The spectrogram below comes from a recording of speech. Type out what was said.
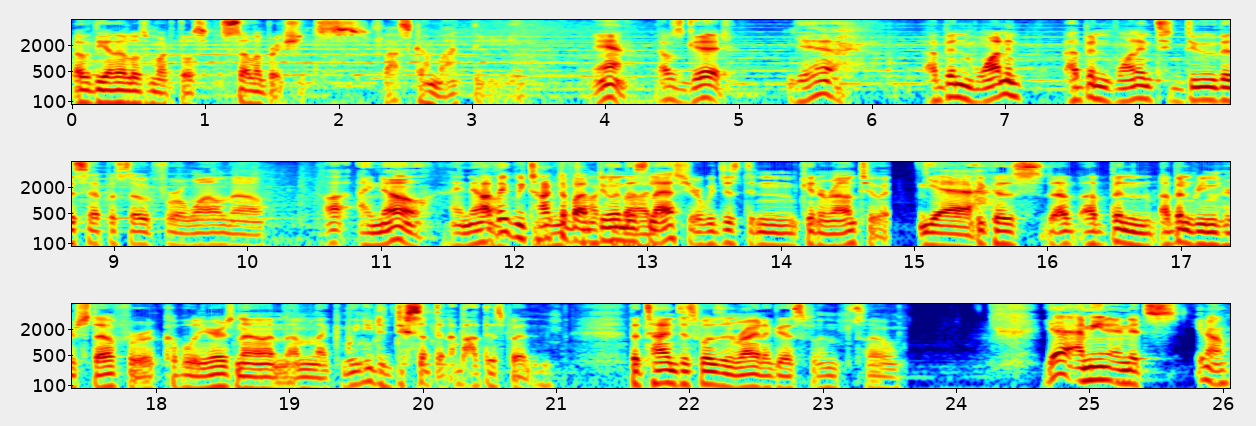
of Dia de los Muertos celebrations. Tlaxcamati. Man, that was good. Yeah, I've been wanting I've been wanting to do this episode for a while now. Uh, I know, I know. I think we talked We've about talked doing this about it. last year. We just didn't get around to it Yeah, because I've, I've been I've been reading her stuff for a couple of years now, and I'm like, we need to do something about this, but the time just wasn't right, I guess. And so, yeah. I mean, and it's you know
